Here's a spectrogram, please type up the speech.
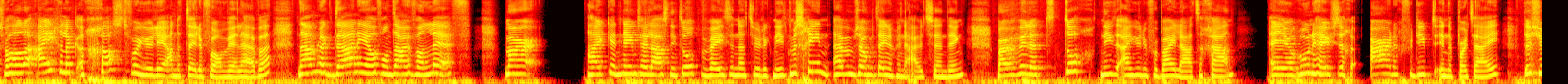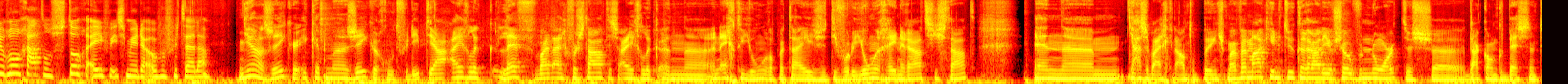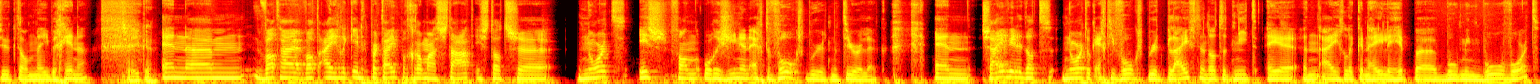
We hadden eigenlijk een gast voor jullie aan de telefoon willen hebben. Namelijk Daniel van Duin van Lef. Maar hij neemt helaas niet op, we weten natuurlijk niet. Misschien hebben we hem zo meteen nog in de uitzending. Maar we willen het toch niet aan jullie voorbij laten gaan. En Jeroen heeft zich aardig verdiept in de partij. Dus Jeroen gaat ons toch even iets meer daarover vertellen. Ja, zeker. Ik heb me zeker goed verdiept. Ja, eigenlijk LEF, waar het eigenlijk voor staat, is eigenlijk een, eh, een echte jongerenpartij. Is die voor de jonge generatie staat. En ehm, ja, ze hebben eigenlijk een aantal puntjes. Maar wij maken hier natuurlijk een radioshow over Noord. Dus eh, daar kan ik het beste natuurlijk dan mee beginnen. Zeker. En ehm, wat, hij, wat eigenlijk in het partijprogramma staat, is dat ze. Noord is van origine een echte volksbuurt natuurlijk. En zij willen dat Noord ook echt die volksbuurt blijft. En dat het niet eh, een, eigenlijk een hele hippe booming boel wordt.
